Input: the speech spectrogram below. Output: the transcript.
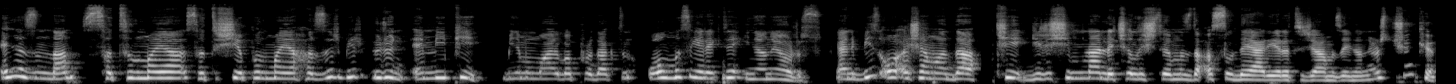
en azından satılmaya, satış yapılmaya hazır bir ürün, MVP, minimum viable product'ın olması gerektiğine inanıyoruz. Yani biz o aşamadaki girişimlerle çalıştığımızda asıl değer yaratacağımıza inanıyoruz. Çünkü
